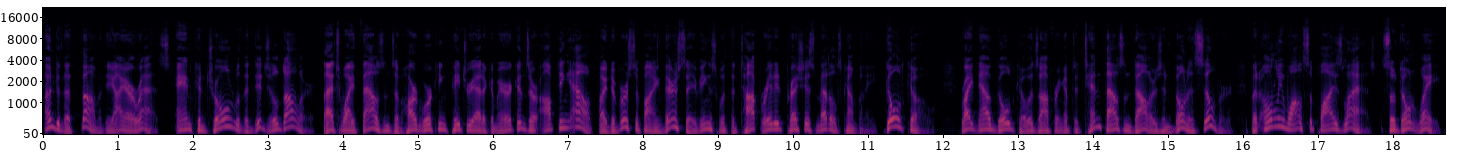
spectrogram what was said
under the thumb of the IRS, and controlled with a digital dollar. That's why thousands of hardworking, patriotic Americans are opting out by diversifying their savings with the top rated precious metals company, Goldco. Right now, Goldco is offering up to $10,000 in bonus silver, but only while supplies last, so don't wait.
